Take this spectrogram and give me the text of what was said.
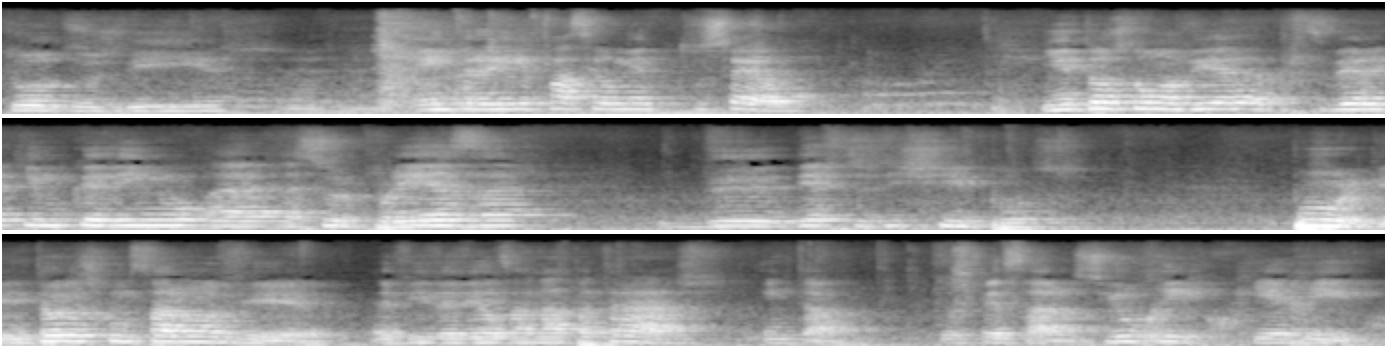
todos os dias, uhum. entraria facilmente do céu. E então estão a ver, a perceber aqui um bocadinho a, a surpresa de, destes discípulos. Porque então eles começaram a ver a vida deles andar para trás. Então, eles pensaram, se um rico que é rico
